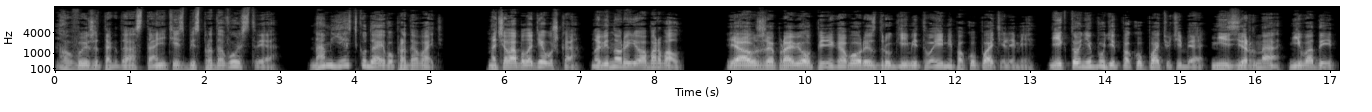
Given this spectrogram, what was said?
Но вы же тогда останетесь без продовольствия. Нам есть куда его продавать. Начала была девушка, но Винор ее оборвал. Я уже провел переговоры с другими твоими покупателями. Никто не будет покупать у тебя ни зерна, ни воды.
